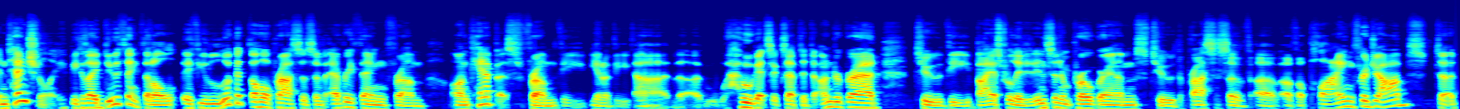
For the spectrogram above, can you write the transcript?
intentionally because i do think that if you look at the whole process of everything from on campus from the you know the, uh, the who gets accepted to undergrad to the bias related incident programs to the process of, of, of applying for jobs to,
